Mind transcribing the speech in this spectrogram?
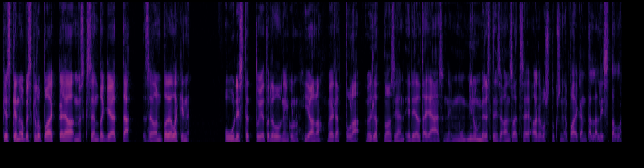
keskeinen opiskelupaikka ja myöskin sen takia, että se on todellakin uudistettu ja todella niin kuin hieno verrattuna, verrattuna siihen edeltäjäänsä, niin minun mielestäni se ansaitsee arvostuksen ja paikan tällä listalla.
